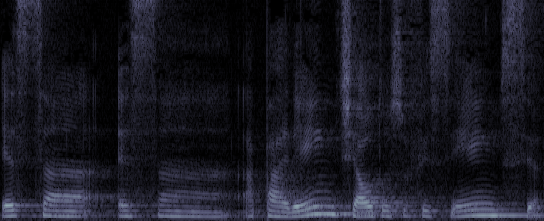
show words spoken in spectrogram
essa, essa aparente autossuficiência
